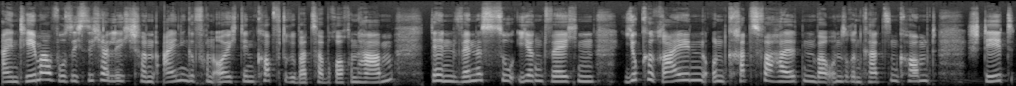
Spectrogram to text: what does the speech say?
Ein Thema, wo sich sicherlich schon einige von euch den Kopf drüber zerbrochen haben, denn wenn es zu irgendwelchen Juckereien und Kratzverhalten bei unseren Katzen kommt, steht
